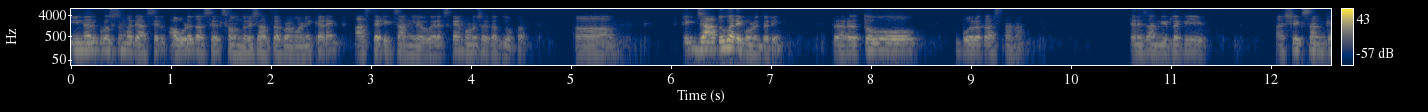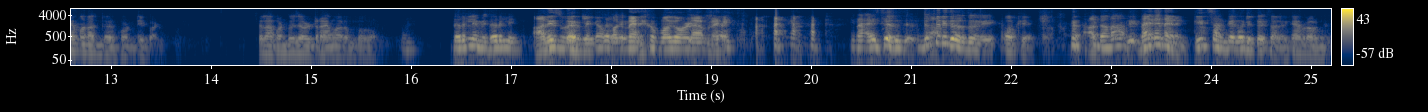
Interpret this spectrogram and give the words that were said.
इनर प्रोसेस मध्ये असेल आवडत असेल सौंदर्यशास्त्राप्रमाणे कारण आस्थेटिक चांगले वगैरे असं काय म्हणू शकतात लोक. एक जादूगार आहे कोणीतरी. तर तो बोलत असताना त्याने सांगितलं की अशी एक संख्या मनात धर कोणती पण. चला आपण तुझ्यावर ट्राय मारून बघू. धरली मी धरली. आधीच भरले का? मग नाही मग होणार नाही. नाही सर दुसरी धर तुम्ही. ओके आता ना नाही नाही नाही तीच संख्या धरली तरी चालेल. काय प्रॉब्लेम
